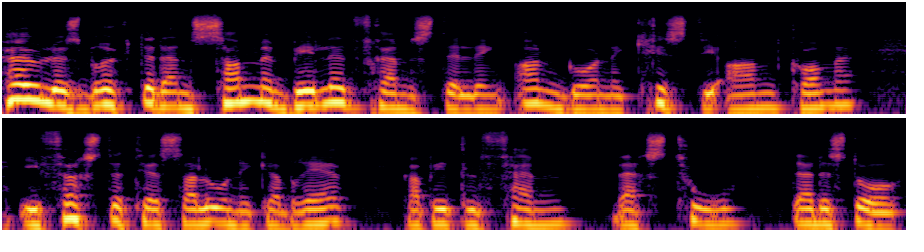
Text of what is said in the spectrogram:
Paulus brukte den samme billedfremstilling angående Kristi ankomme i første Tessalonika brev, kapittel 5, vers 2, der det står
